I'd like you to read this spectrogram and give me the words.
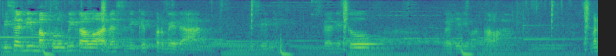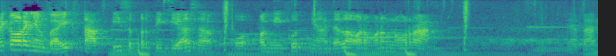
bisa dimaklumi kalau ada sedikit perbedaan dan itu nggak jadi masalah. Mereka orang yang baik tapi seperti biasa pengikutnya adalah orang-orang norak. Ya kan?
